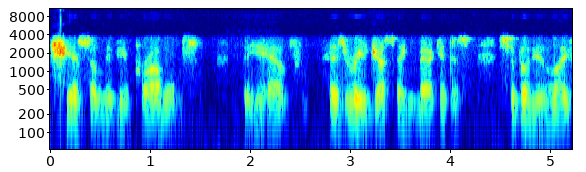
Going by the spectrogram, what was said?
share some of your problems that you have as readjusting back into civilian life.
